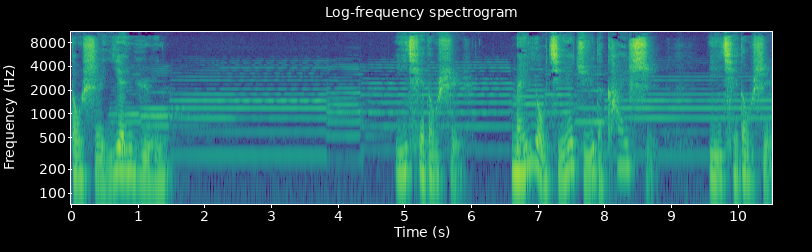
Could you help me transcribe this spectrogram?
都是烟云，一切都是没有结局的开始，一切都是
